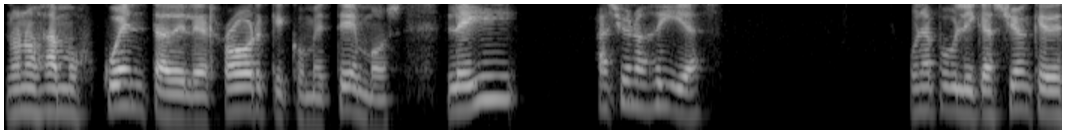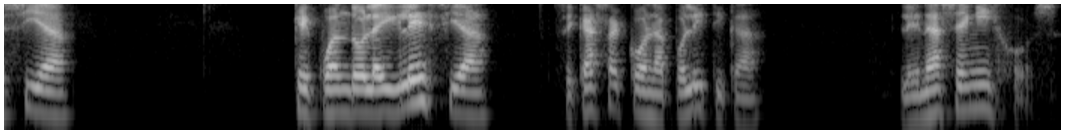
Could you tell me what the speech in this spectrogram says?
no nos damos cuenta del error que cometemos, leí hace unos días una publicación que decía que cuando la iglesia se casa con la política, le nacen hijos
